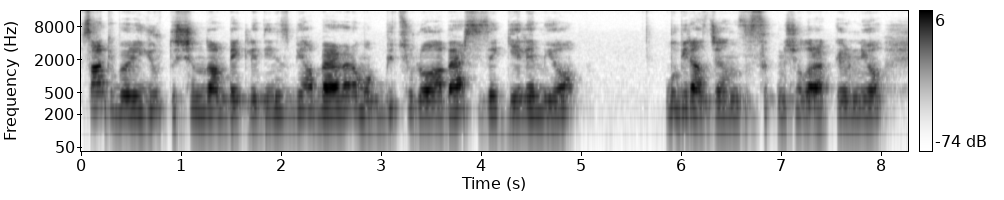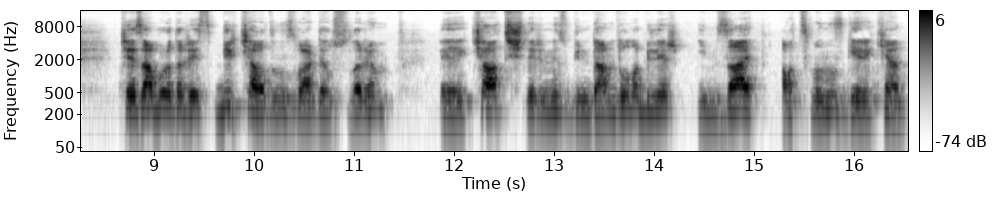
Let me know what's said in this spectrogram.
Sanki böyle yurt dışından beklediğiniz bir haber var ama bir türlü o haber size gelemiyor. Bu biraz canınızı sıkmış olarak görünüyor. Keza burada res bir kağıdınız var dostlarım. E, kağıt işleriniz gündemde olabilir. İmza et, atmanız gereken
